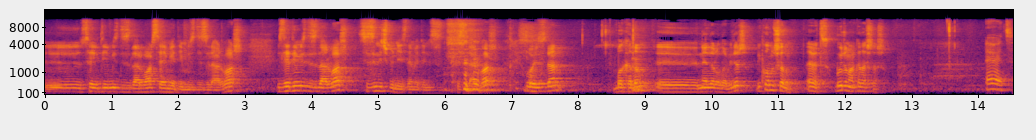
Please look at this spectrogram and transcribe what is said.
e, sevdiğimiz diziler var, sevmediğimiz diziler var. İzlediğimiz diziler var, sizin hiçbirini izlemediğiniz diziler var. o yüzden bakalım e, neler olabilir bir konuşalım. Evet, buyurun arkadaşlar. Evet.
